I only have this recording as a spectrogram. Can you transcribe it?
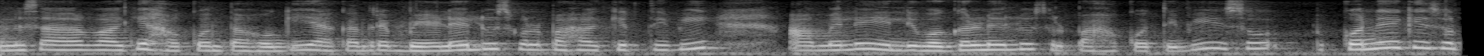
ಅನುಸಾರವಾಗಿ ಹಾಕ್ಕೊತಾ ಹೋಗಿ. ಯಾಕಂದರೆ ಬೇಳೆಲೂ ಸ್ವಲ್ಪ ಹಾಕಿರ್ತೀವಿ, ಆಮೇಲೆ ಇಲ್ಲಿ ಒಗ್ಗರಣೆಲೂ ಸ್ವಲ್ಪ ಹಾಕೋತೀವಿ. ಸೊ ಕೊನೆಗೆ ಸ್ವಲ್ಪ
